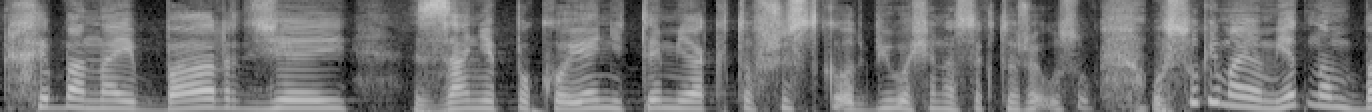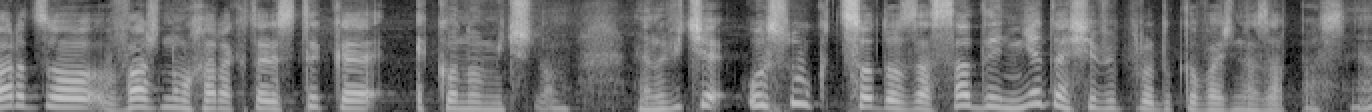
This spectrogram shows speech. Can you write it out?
chyba najbardziej zaniepokojeni tym, jak to wszystko odbiło się na sektorze usług. Usługi mają jedną bardzo ważną charakterystykę ekonomiczną. Mianowicie usług co do zasady nie da się wyprodukować na zapas. Nie?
